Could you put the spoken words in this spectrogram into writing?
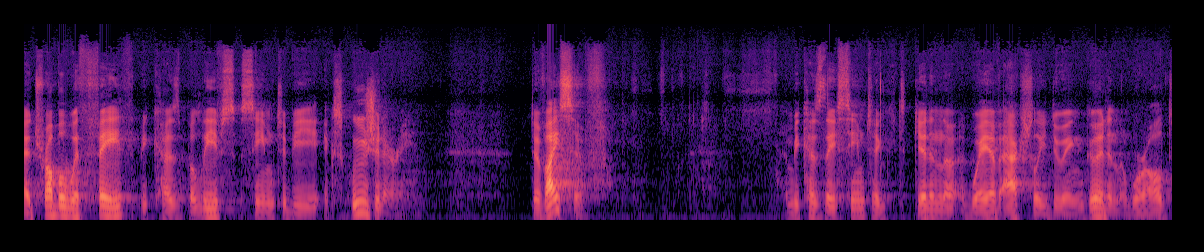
had trouble with faith because beliefs seemed to be exclusionary, divisive, and because they seemed to get in the way of actually doing good in the world,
